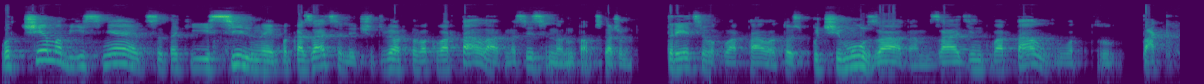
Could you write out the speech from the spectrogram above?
Вот чем объясняются такие сильные показатели четвертого квартала относительно, ну, там, скажем, третьего квартала. То есть почему за, там, за один квартал вот так,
